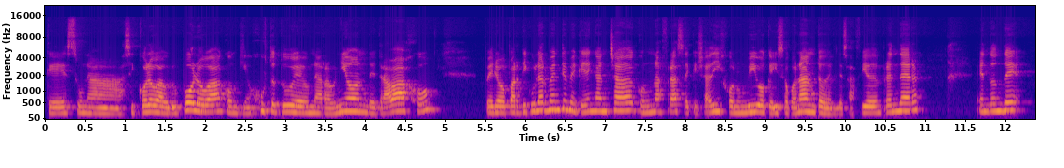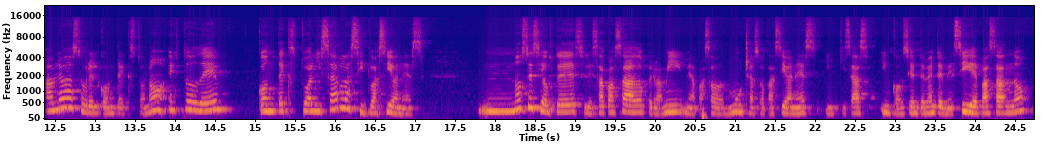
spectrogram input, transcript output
que es una psicóloga grupóloga con quien justo tuve una reunión de trabajo, pero particularmente me quedé enganchada con una frase que ella dijo en un vivo que hizo con Anto del desafío de emprender, en donde hablaba sobre el contexto, ¿no? Esto de contextualizar las situaciones. No sé si a ustedes les ha pasado, pero a mí me ha pasado en muchas ocasiones y quizás inconscientemente me sigue pasando.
